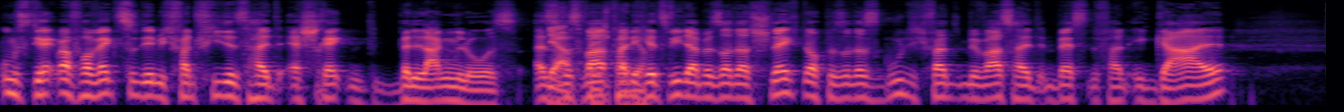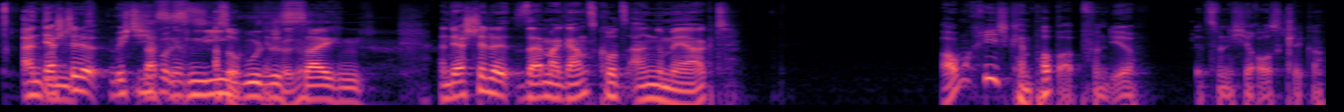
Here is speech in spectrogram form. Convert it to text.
um es direkt mal vorwegzunehmen, ich fand vieles halt erschreckend belanglos. Also Ja, das war, ich fand ich jetzt weder besonders schlecht noch besonders gut. Ich fand, mir war es halt im besten Fall egal. an der Stelle möchte ich Das übrigens, ist nie Achso, ein gutes. Zeichen. An der Stelle sei mal ganz kurz angemerkt, warum kriege ich kein Pop-up von dir, jetzt wenn ich hier rausklicke?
